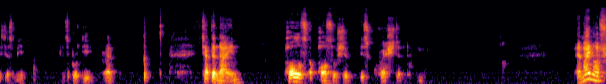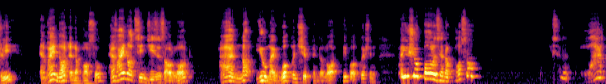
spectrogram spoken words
It's just meat. It's protein, right? Chapter 9, Paul's apostleship is questioned. Am I not free? Am I not an apostle? Have I not seen Jesus our Lord? Are not you my workmanship in the Lord? People are questioning, are you sure Paul is an apostle? He said, what?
